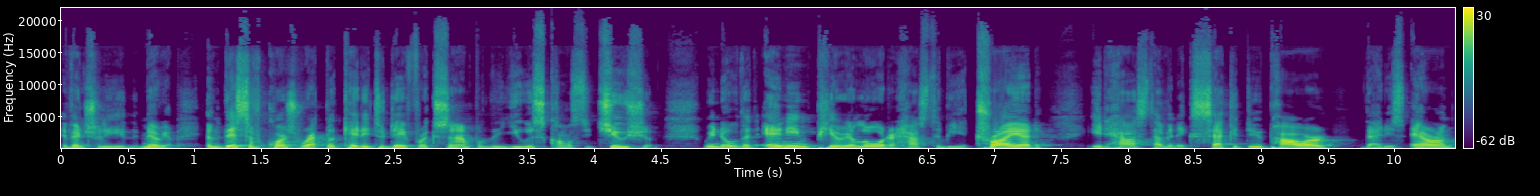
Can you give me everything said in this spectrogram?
eventually Miriam. And this, of course, replicated today, for example, the US Constitution. We know that any imperial order has to be a triad, it has to have an executive power, that is Aaron,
